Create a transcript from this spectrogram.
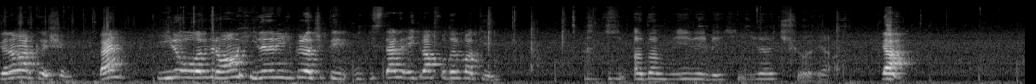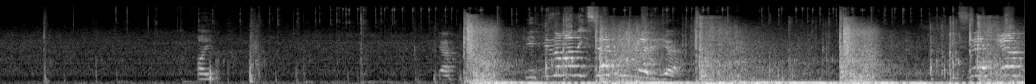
Canım arkadaşım. Ben hile olabilirim ama hilelerin hiçbir açık değil. İstersen ekran fotoğrafı atayım. Adam hile de hile açıyor ya. Ya. Ayıp. Ya. Hiçbir zaman açmıyorum ayrıca. X'e açıyorum,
